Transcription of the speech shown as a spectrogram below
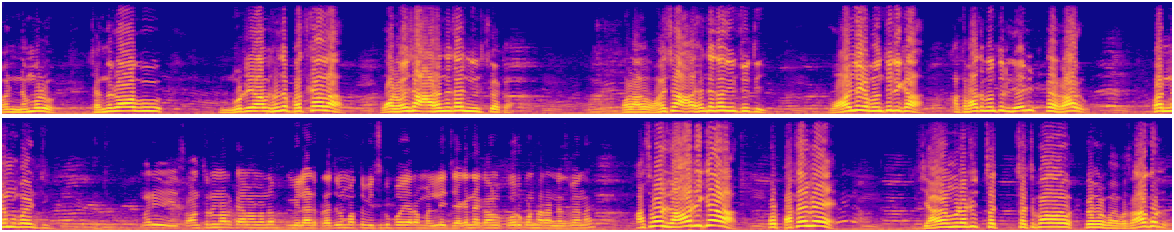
One number. చంద్రబాబు నూట యాభై సంవత్సరాలు బతకాల? వాడు వయసు ఆసంతా నిలుచుకోక. వాడు వయసు ఆసంతా నిలుచుద్ది. వాళ్ళే మంత్రులుగా అంత మాత్రం మంత్రులు లేరు ఇక రారు వన్ నెంబర్ పాయింట్. మరి సంవత్సరంన్నర కాలంలోనే మీలాంటి ప్రజలు మొత్తం విసిగిపోయారా? మళ్ళీ జగన్ కావాలని కోరుకుంటున్నారా? నిజమేనా? అసలు వాడు రాడు ఇక వాడు జగన్ అంటే చచ్చిపోవాలి? రాకూడదు.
